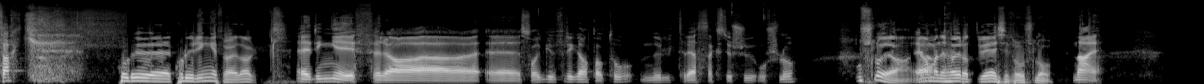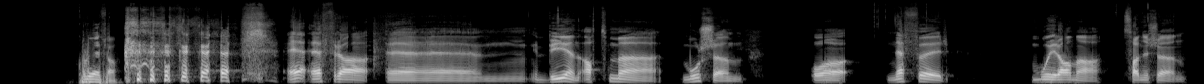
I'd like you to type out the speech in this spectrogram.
takk. Hvor du, hvor du ringer fra i dag? Jeg ringer fra eh, Sorgenfrigata 2, 0367 Oslo. Oslo, ja. ja. Ja. Men jeg hører at du er ikke fra Oslo. Nei. Hvor du er fra? jeg er fra eh, byen attmed Mosjøen, Og nedfor Mo i Rana, Sandnessjøen,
